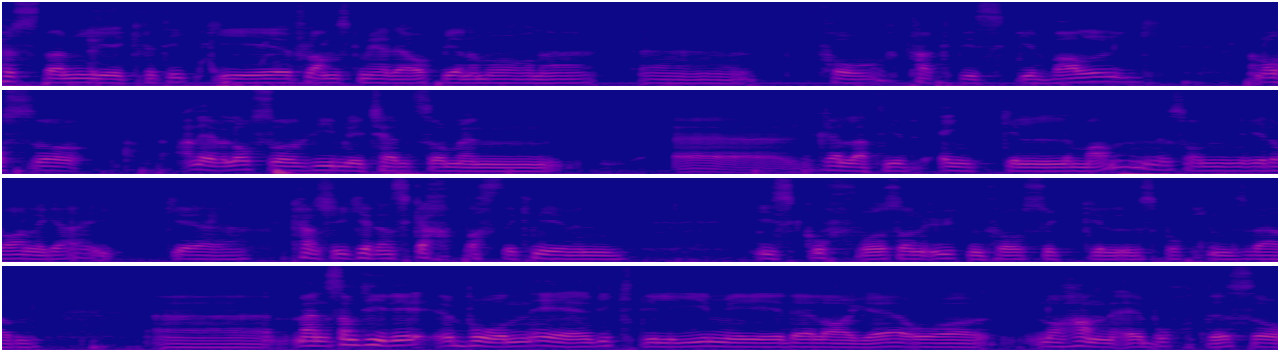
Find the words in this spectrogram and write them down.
høsta mye kritikk i flamsk media opp gjennom årene eh, for taktiske valg. Han også, han er vel også rimelig kjent som en eh, relativt enkel mann, sånn i det vanlige. Ikke, kanskje ikke den skarpeste kniven i skuffa sånn utenfor sykkelsportens verden. Eh, men samtidig, båden er en viktig lim i det laget, og når han er borte, så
